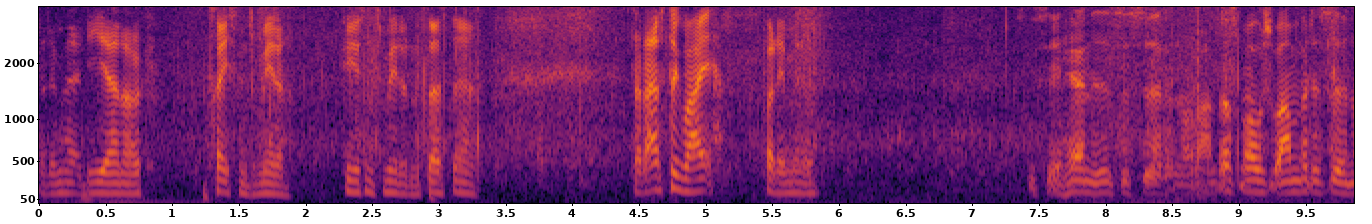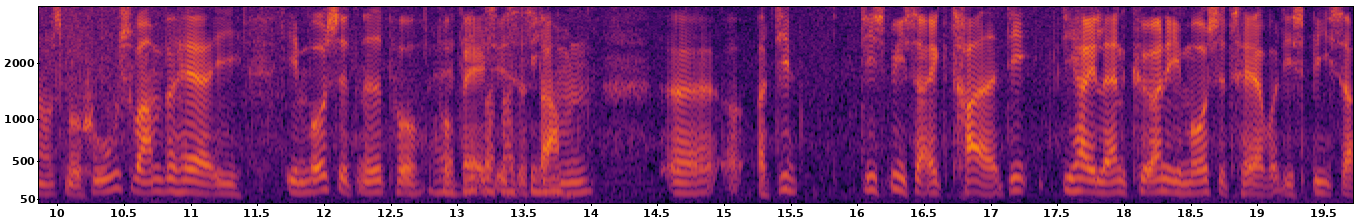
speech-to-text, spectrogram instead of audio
og dem her, de er nok 3 cm, 4 cm den største her. Så der er et stykke vej for dem endnu. Vi ser hernede, så sidder der nogle andre små svampe. Der sidder nogle små hugesvampe her i, i mosset nede på, ja, på basis af stammen. Øh, og de, de spiser ikke træet. De, de har et eller andet kørende i mosset her, hvor de spiser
